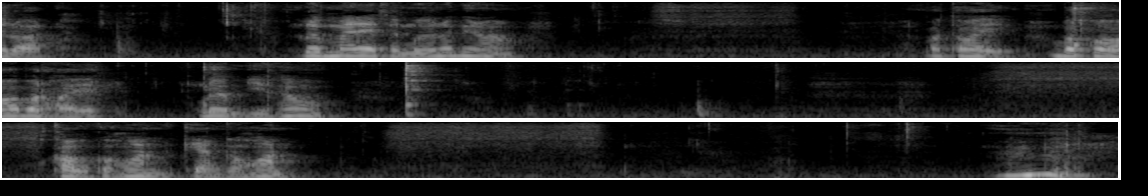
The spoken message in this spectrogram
ตลอด เริ่มไม่ได้เสมอแล้วพี่น้องบ่ถอยบ่ท้อบ่ถอย เริ่มอีกเข้าเข่ากระห้อน แกงกระห้อน อืม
